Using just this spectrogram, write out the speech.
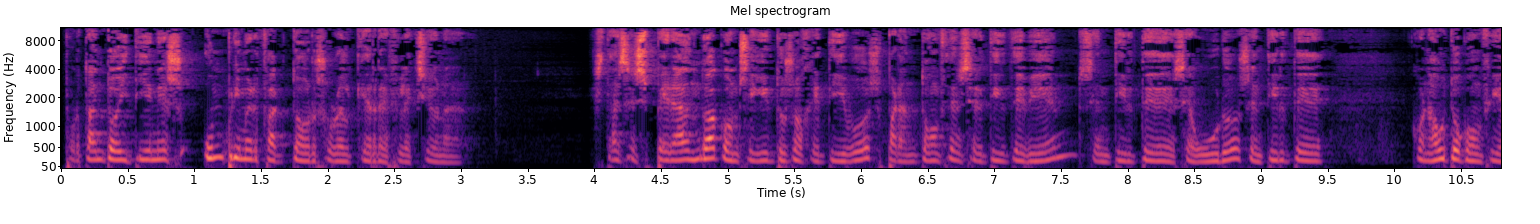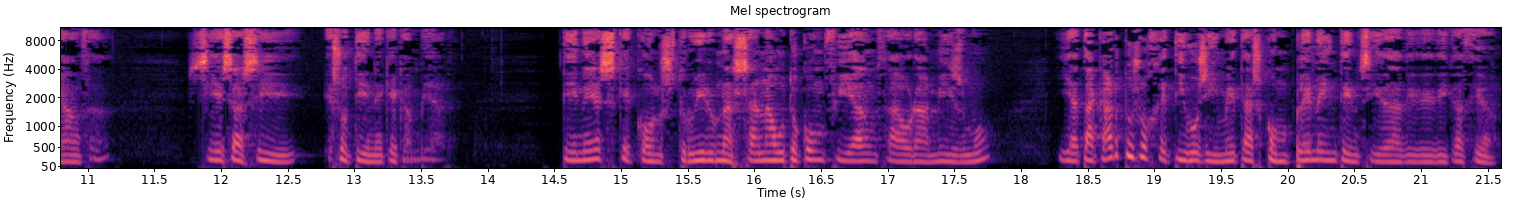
Por tanto, ahí tienes un primer factor sobre el que reflexionar. ¿Estás esperando a conseguir tus objetivos para entonces sentirte bien, sentirte seguro, sentirte con autoconfianza? Si es así, eso tiene que cambiar. Tienes que construir una sana autoconfianza ahora mismo y atacar tus objetivos y metas con plena intensidad y dedicación.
